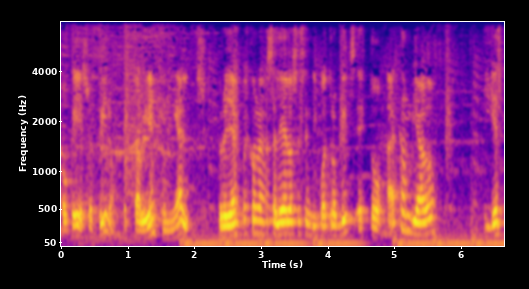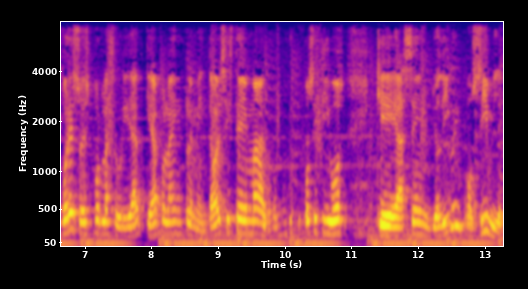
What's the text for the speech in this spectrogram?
Ok, eso es fino, está bien, genial. Pero ya después con la salida de los 64 bits esto ha cambiado y es por eso, es por la seguridad que Apple ha implementado al sistema, a los dispositivos que hacen, yo digo imposible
